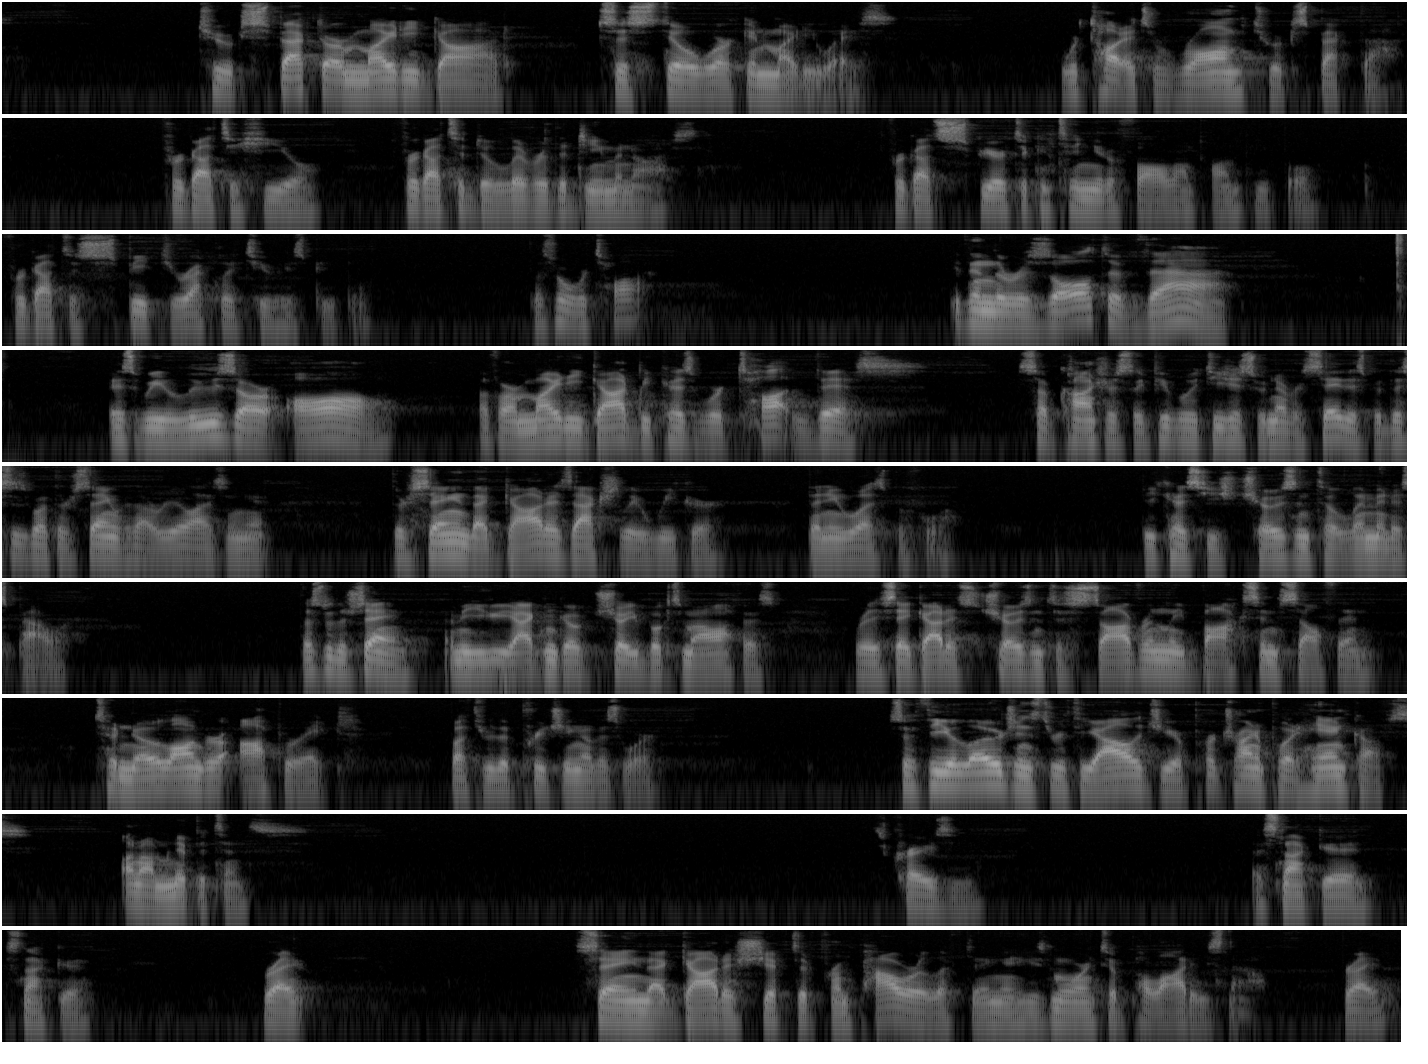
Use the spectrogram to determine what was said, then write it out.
to expect our mighty God to still work in mighty ways. We're taught it's wrong to expect that. For God to heal, for God to deliver the demonized, for God's Spirit to continue to fall upon people for God to speak directly to his people. That's what we're taught. And then the result of that is we lose our awe of our mighty God because we're taught this subconsciously. People who teach us would never say this, but this is what they're saying without realizing it. They're saying that God is actually weaker than he was before because he's chosen to limit his power. That's what they're saying. I mean, I can go show you books in my office where they say God has chosen to sovereignly box himself in, to no longer operate but through the preaching of his word. So theologians, through theology, are trying to put handcuffs on omnipotence. It's crazy. It's not good. It's not good. Right? Saying that God has shifted from powerlifting and he's more into Pilates now. Right?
